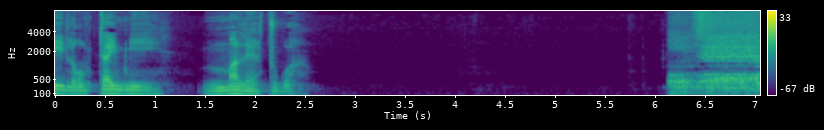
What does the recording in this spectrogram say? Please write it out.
i lo taimi male atua. Ocean.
